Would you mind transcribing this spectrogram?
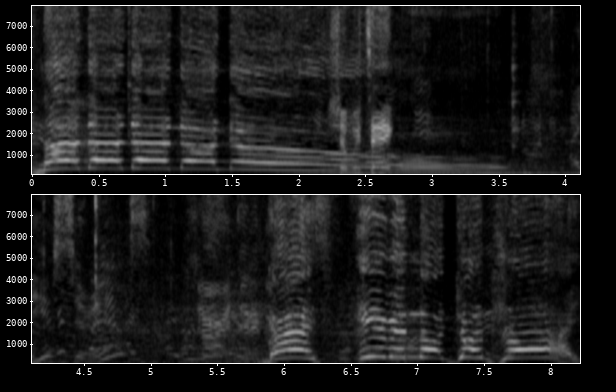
No, no, no, no, no. Should we take- Are you serious? Guys, even no, don't try.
